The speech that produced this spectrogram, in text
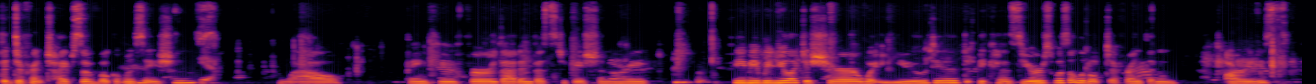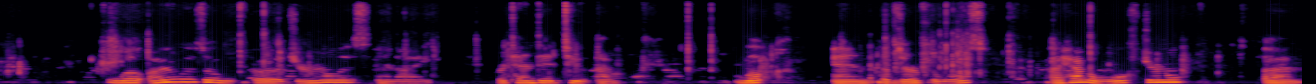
The different types of vocalizations? Yeah. Wow. Thank you for that investigation, Ari. Phoebe, would you like to share what you did? Because yours was a little different than Ari's. Well, I was a, a journalist and I pretended to um, look and observe the wolves. I have a wolf journal um,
